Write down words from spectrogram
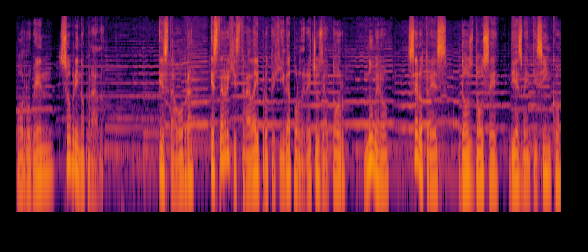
por Rubén Sobrino Prado. Esta obra está registrada y protegida por derechos de autor número 03 212 1025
